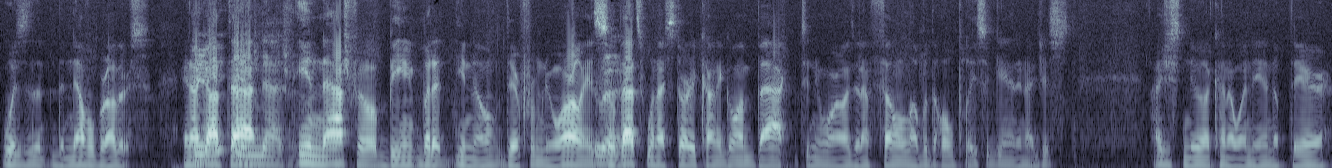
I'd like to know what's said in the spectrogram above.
was the, the Neville Brothers, and I got that in Nashville. in Nashville, Being, but it, you know they're from New Orleans, so that's when I started kind of going back to New Orleans, and I fell in love with the whole place again, and I just, I just knew I kind of wanted to end up there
